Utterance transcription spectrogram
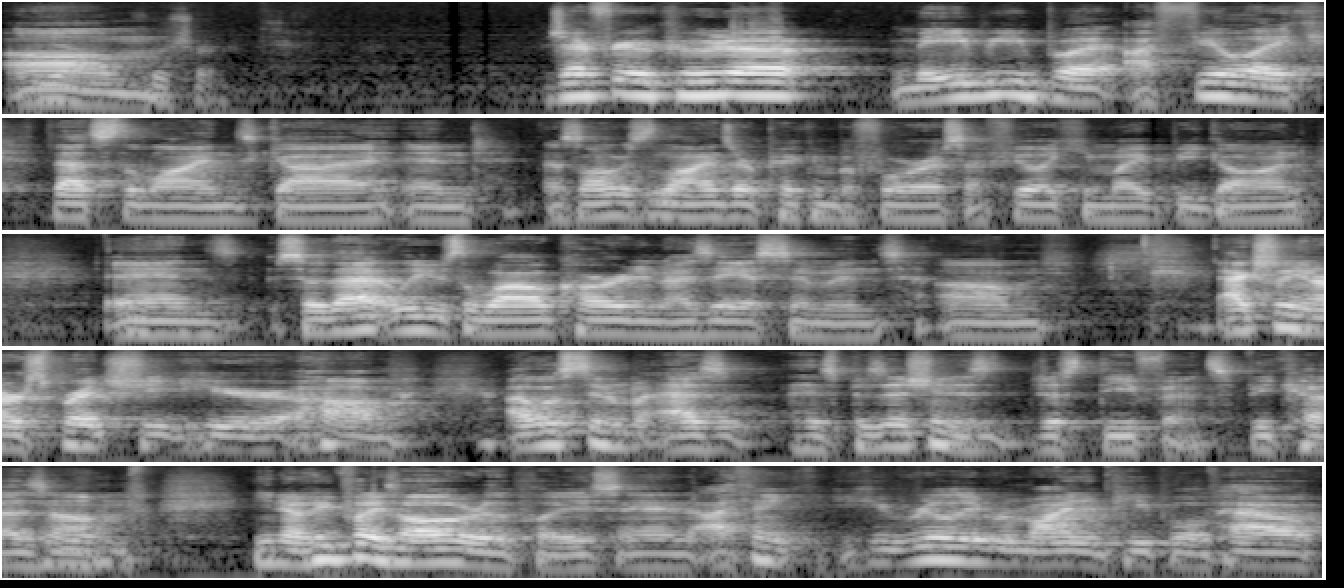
Um yeah, for sure. jeffrey okudah maybe but i feel like that's the lions guy. And as long as the lions are picking before us i feel like he might be gone and so that leaves the wild card in isaiah simmons. Um actually in our spreadsheet here um, i listed him as his position is just defense because um, you know he plays all over the place. And i think he really reminded people of how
